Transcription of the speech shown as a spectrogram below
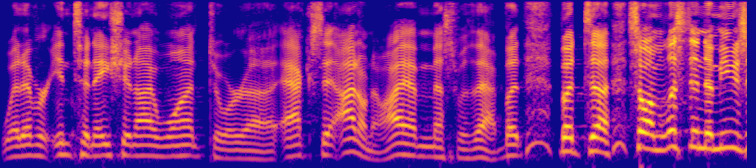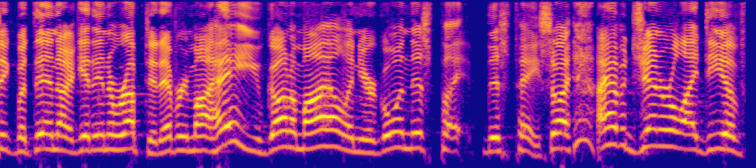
whatever intonation I want or accent. I don't know. I haven't messed with that. But but uh, so I'm listening to music, but then I get interrupted every mile. Hey, you've gone a mile and you're going this pa- this pace. So I, I have a general idea of,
